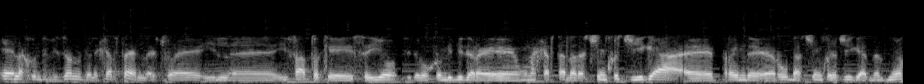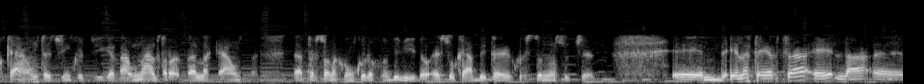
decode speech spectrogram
è la condivisione delle cartelle, cioè il, eh, il, fatto che se io ti devo condividere una cartella da 5 giga, eh, prende, ruba 5 giga dal mio account e 5 giga da un altro dall'account della persona con cui lo condivido e su Cabit questo non succede. E, ehm, e la terza è la eh,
